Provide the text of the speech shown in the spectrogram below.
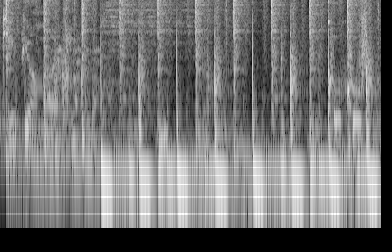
Some, some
